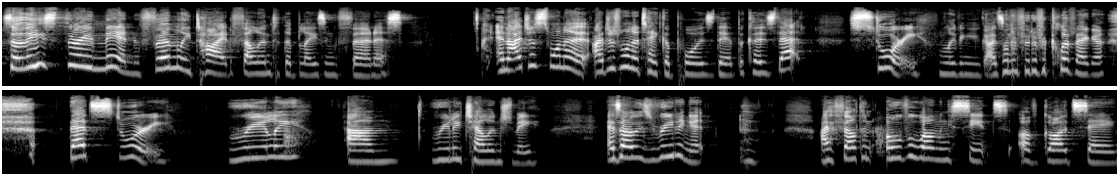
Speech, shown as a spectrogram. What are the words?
So these three men, firmly tied, fell into the blazing furnace. And I just want to I just want to take a pause there because that story, I'm leaving you guys on a bit of a cliffhanger. That story really um, really challenged me. As I was reading it, I felt an overwhelming sense of God saying,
